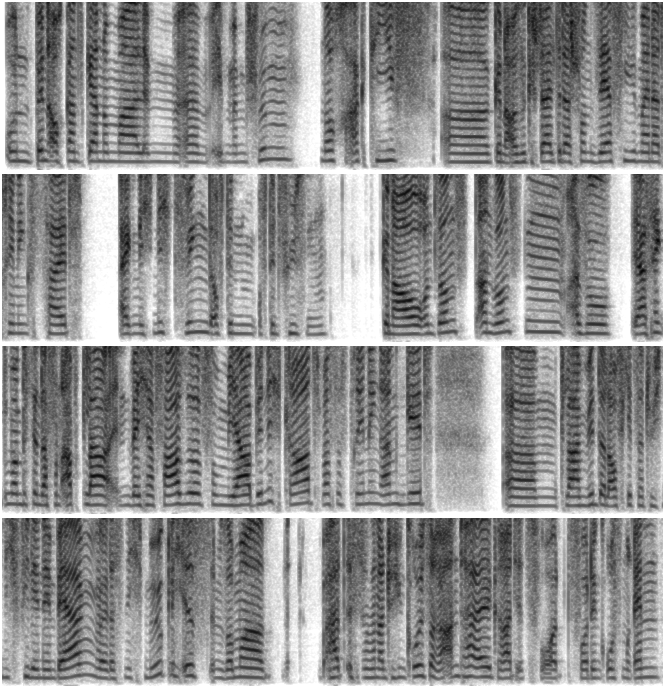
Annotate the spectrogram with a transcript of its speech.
Und bin auch ganz gerne mal im, äh, eben im Schwimmen noch aktiv. Äh, genau, also gestalte da schon sehr viel meiner Trainingszeit eigentlich nicht zwingend auf den, auf den Füßen. Genau, und sonst, ansonsten, also ja, es hängt immer ein bisschen davon ab, klar, in welcher Phase vom Jahr bin ich gerade, was das Training angeht. Ähm, klar, im Winter laufe ich jetzt natürlich nicht viel in den Bergen, weil das nicht möglich ist. Im Sommer hat, ist es natürlich ein größerer Anteil, gerade jetzt vor, vor den großen Rennen,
